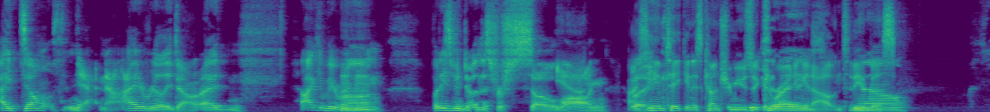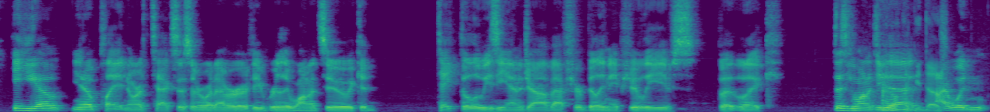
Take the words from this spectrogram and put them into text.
I don't. Yeah, no, I really don't. I, I could be Mhm. wrong, but he's been doing this for so Yeah. long. I see him taking his country music and writing it out into the abyss. know, he could go, you know, play at North Texas or whatever if he really wanted to. He could take the Louisiana job after Billy Napier leaves. But like, does he want to do I that? think he does. I wouldn't.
